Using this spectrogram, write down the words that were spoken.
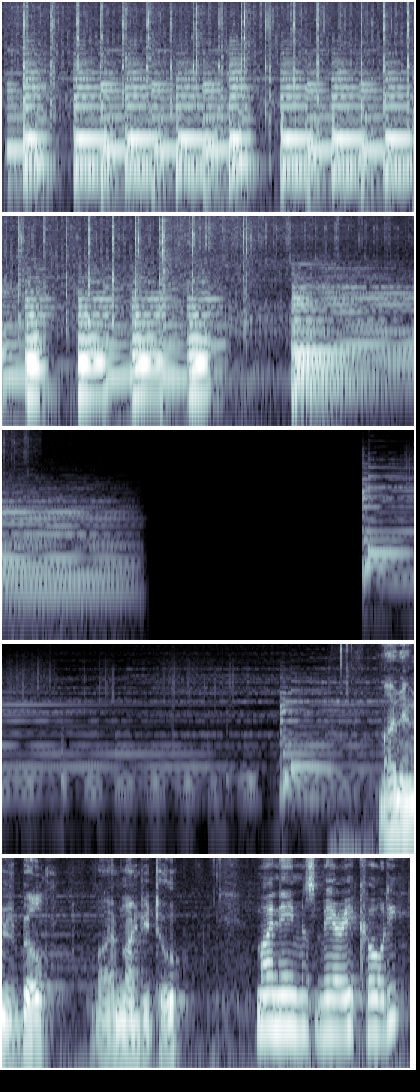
My name is Bill. I'm 92. My name is Mary Cody.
